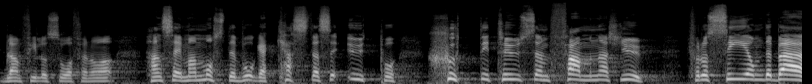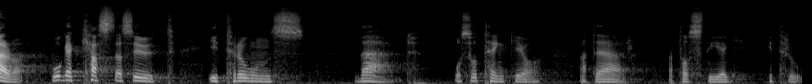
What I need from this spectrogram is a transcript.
bland filosoferna. Han säger att man måste våga kasta sig ut på 70 000 famnars djup för att se om det bär. Våga kasta sig ut i trons värld. Och så tänker jag att det är att ta steg i tro.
